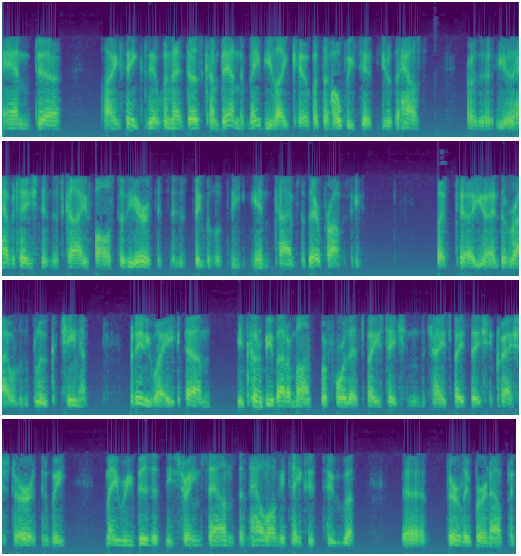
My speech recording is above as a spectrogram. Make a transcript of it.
and uh, I think that when that does come down, it may be like uh, what the Hopi said. You know, the house or the, you know, the habitation in the sky falls to the earth. It's a signal of the end times of their prophecies. But uh, you know, the arrival of the blue Kachina. But anyway, um, it's going to be about a month before that space station, the Chinese space station, crashes to Earth, and we may revisit these strange sounds and how long it takes it to uh, uh, thoroughly burn up and,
